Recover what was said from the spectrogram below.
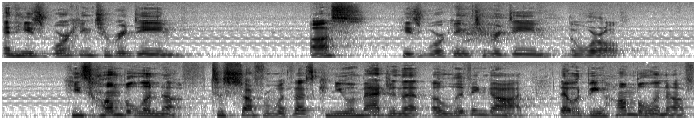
And he's working to redeem us. He's working to redeem the world. He's humble enough to suffer with us. Can you imagine that? A living God that would be humble enough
